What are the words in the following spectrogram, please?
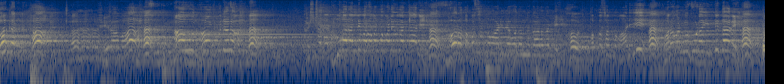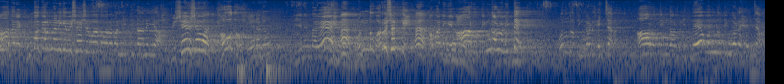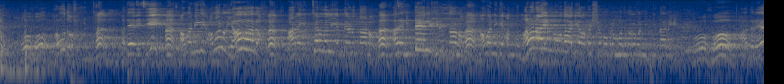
ಕುಂಭಕರ್ಣ ಹ. ಶ್ರೀರಾಮ ನಾವು ನಾಲ್ಕು ಜನ ಹ. ಕೃಷ್ಣನ ಬ್ರಹ್ಮನಲ್ಲಿ ವರವನ್ನು ಪಡೆಯುವುದಕ್ಕಾಗಿ ಹ. ಘೋರ ತಪಸ್ಸನ್ನು ಮಾಡಿದೆವು ಅದೊಂದು ಕಾಲದಲ್ಲಿ. ಹೌದು. ತಪಸ್ಸನ್ನು ಮಾಡಿ. ವರವನ್ನು ಕೂಡ ಇಟ್ಟಿದ್ದಾನೆ ಹ. ಆದರೆ ಕುಂಭಕರ್ಣನಿಗೆ ವಿಶೇಷವಾದ ವರವನ್ನು ಇಟ್ಟಿದ್ದಾನಯ್ಯ. ವಿಶೇಷವಾದ. ಹೌದು. ಏನದು? ಏನೆಂದರೆ ಹ. ಒಂದು ವರುಷಕ್ಕೆ. ಅವನಿಗೆ ಆರು ತಿಂಗಳು ನಿದ್ದೆ. ಒಂದು ತಿಂಗಳು ಎಚ್ಚರ. ಆರು ತಿಂಗಳು ನಿದ್ದೆ ಒಂದು ತಿಂಗಳು ಎಚ್ಚರ ಓಹೋ ಹೌದು ಅದೇ ರೀತಿ. ಅವನಿಗೆ ಅವನು ಯಾವಾಗ ಅರೆ ಎಚ್ಚರದಲ್ಲಿ ಎದ್ದೇಳುತ್ತಾನೋ. ಅರೆ ನಿದ್ದೆಯಲ್ಲಿ ಇರುತ್ತಾನೋ ಅವನಿಗೆ ಅಂದು ಮರಣ ಎನ್ನುವುದಾಗಿ ಆ ಕಶ್ಯಪ ಬ್ರಹ್ಮನು ವರವನ್ನಿಟ್ಟಿದ್ದಾನೆ ಓಹೋ ಆದರೆ.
